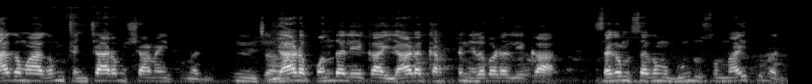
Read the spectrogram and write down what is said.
ఆగమాగం సంచారం శాన అవుతున్నది. యాడ పొందలేక యాడ కరెక్ట్ నిలబడలేక సగం సగం గుండు సున్నా అవుతున్నది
